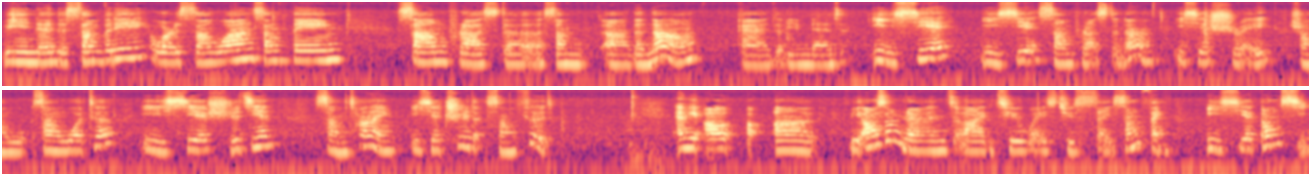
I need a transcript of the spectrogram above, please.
we learned somebody or someone, something, some plus the some uh, the noun, and we learned 一些一些 some plus the noun 一些水 some some water 一些时间 some time 一些吃的 some food. And we all uh, uh we also learned like two ways to say something 一些东西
